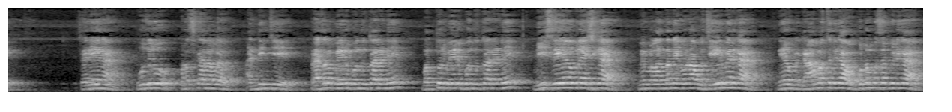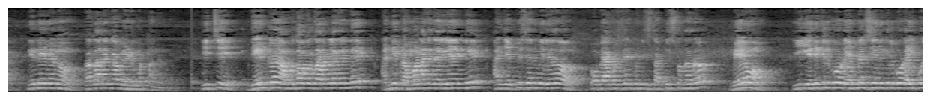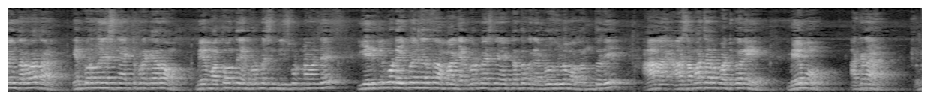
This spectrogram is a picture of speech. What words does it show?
సరైన పూజలు పురస్కారాలు అందించి ప్రజలు మేలు పొందుతారని భక్తులు మేలు పొందుతారని మీ శ్రేయోభిలాషిగా మిమ్మల్ని అందరినీ కూడా ఒక చైర్మన్గా నేను ఒక గ్రామస్తుడిగా ఒక కుటుంబ సభ్యుడిగా నిన్ను నేను ప్రధానంగా వేడుకుంటున్నానండి. ఇచ్చి దేంట్లో అమృతాపలు జరగలేదండి అన్ని బ్రహ్మాండంగా జరిగాయండి అని చెప్పేసి మీరు ఏదో ఓ పేపర్ స్టేట్మెంట్ ఇచ్చి తప్పించుకున్నారు. మేము ఈ ఎన్నికలు కూడా ఎమ్మెల్సీ ఎన్నికలు కూడా అయిపోయిన తర్వాత ఇన్ఫర్మేషన్ యాక్ట్ ప్రకారం మేము మొత్తం అంతా ఇన్ఫర్మేషన్ తీసుకుంటున్నామండి. ఈ ఎన్నికలు కూడా అయిపోయిన తర్వాత మాకు ఇన్ఫర్మేషన్ యాక్ట్ అంతా ఒక నెల రోజుల్లో మాకు అందుతుంది. ఆ ఆ సమాచారం పట్టుకొని మేము అక్కడ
